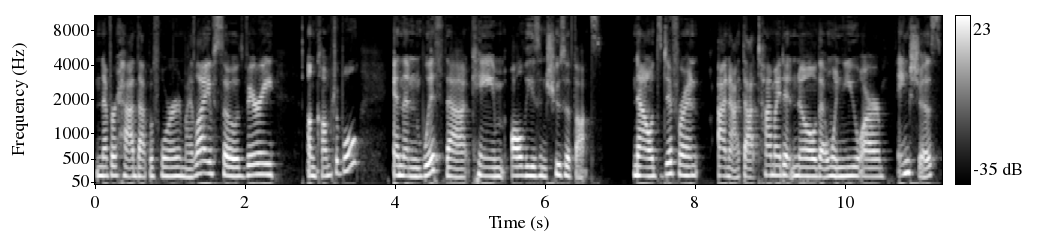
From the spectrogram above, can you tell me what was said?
Never had that before in my life. So it was very uncomfortable. And then with that came all these intrusive thoughts. Now it's different. And at that time, I didn't know that when you are anxious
